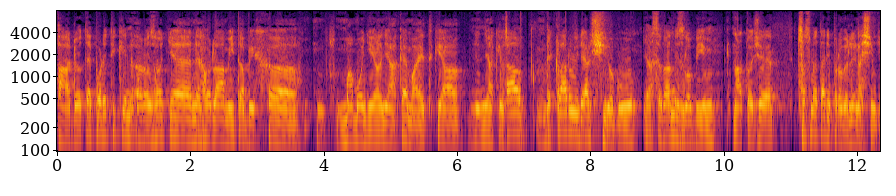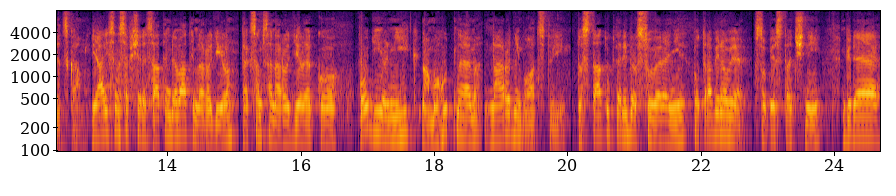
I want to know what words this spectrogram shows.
A do té politiky rozhodně nehodlám mít, abych uh, mamonil nějaké majetky a nějaký... Já deklaruji delší dobu, já se velmi zlobím na to, že co jsme tady provedli našim dětskám. Já, když jsem se v 69. narodil, tak jsem se narodil jako podílník na mohutném národním bohatství, do státu, který byl suverénní, potravinově soběstačný, kde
